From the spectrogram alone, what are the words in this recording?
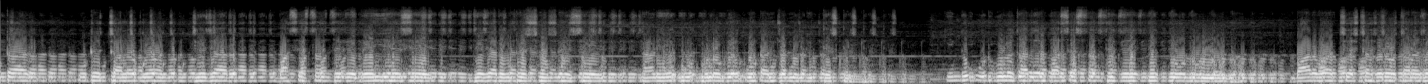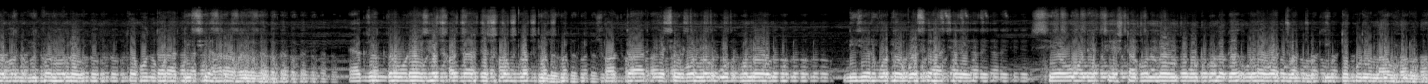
উটার উটের চালকগণ যে যার বাসস্থান থেকে বেরিয়ে এসে, যে যার উটের সামনে এসে দাঁড়িয়ে উটগুলোকে ওঠার জন্য নির্দেশ করল। কিন্তু উটগুলো তাদের বাসস্থান থেকে নড়ল না বারবার চেষ্টা করেও তারা যখন বিফল হলো, তখন তারা পিছিয়ে হারা হয়ে গেল। একজন দৌড়ে এসে সর্দারকে সংবাদ দিল। সর্দার এসে বলল, উটগুলো নিজের মতো বসে আছে। সেও অনেক চেষ্টা করল উটগুলোকে ওঠাবার জন্য কিন্তু কোনো লাভ হলো না।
